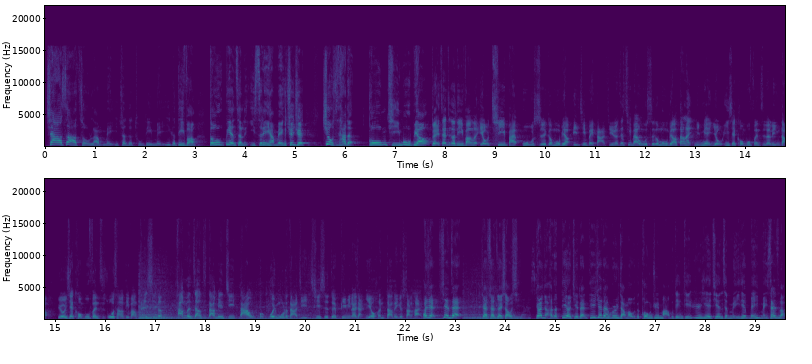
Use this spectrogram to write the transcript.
加萨走廊每一寸的土地，每一个地方都变成了以色列，你看每个圈圈就是他的攻击目标。对，在这个地方呢，有七百五十个目标已经被打击了。这七百五十个目标，当然里面有一些恐怖分子的领导，有一些恐怖分子窝藏的地方。但是呢，他们这样子大面积、大规模的打击，其实对平民来讲也有很大的一个伤害。而且现在现在传出来消息。刚才讲他的第二阶段，第一阶段不是讲嘛？我的空军马不停蹄，日夜兼程，每一天每每三十秒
